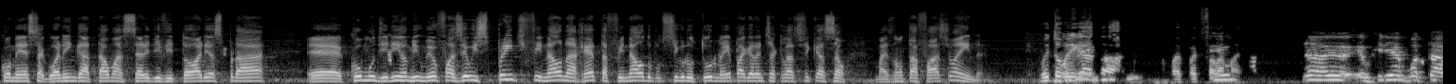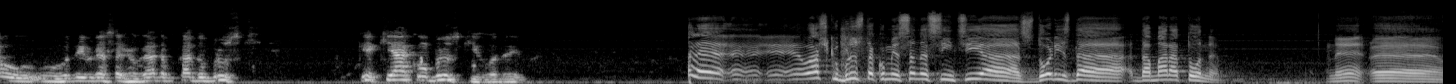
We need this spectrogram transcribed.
comece agora a engatar uma série de vitórias para, é, como diria um amigo meu, fazer o sprint final na reta final do segundo turno aí para garantir a classificação. Mas não está fácil ainda. Muito obrigado. Pode, pode falar mais. Não, eu, eu queria botar o, o, Rodrigo nessa jogada por causa do Brusque. O que, que há com o Brusque, Rodrigo? Olha, é, é, eu acho que o Brusque está começando a sentir as dores da, da maratona. Né? É,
